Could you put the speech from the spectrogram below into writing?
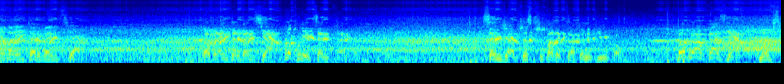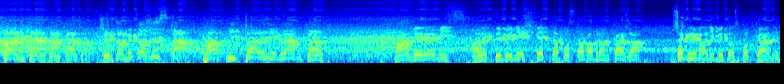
Wyjaśniona interwencja. Dobra interwencja, blokuje centrę. Sędzia przez przypadek trafiony piłką. Dobra okazja. No wsparli teraz bramkarza. Czy to wykorzysta? Kapitalnie bramkarz. Mamy remis, ale gdyby nie świetna postawa bramkarza, przegrywaliby to spotkanie.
